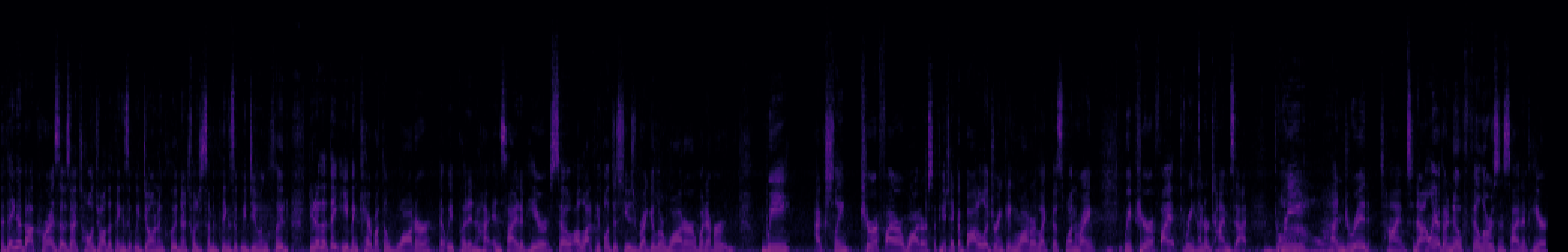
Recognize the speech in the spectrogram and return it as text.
The thing about Carezzo is I told you all the things that we don't include, and I told you some of the things that we do include. Do you know that they even care about the water that we put in inside of here? So a lot of people just use regular water or whatever. We actually purify our water. So if you take a bottle of drinking water like this one, right? We purify it 300 times that. Wow. 300 times. So not only are there no fillers inside of here,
